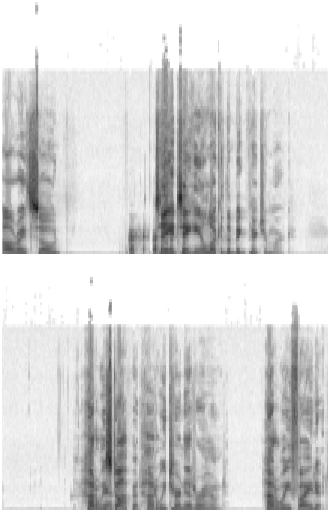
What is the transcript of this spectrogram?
All right, so ta- taking a look at the big picture, Mark. How do we yeah. stop it? How do we turn it around? How do we fight it?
